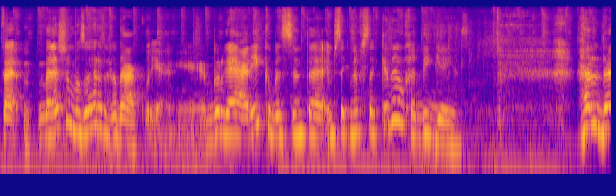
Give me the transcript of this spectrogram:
فبلاش المظاهر تخدعكوا يعني الدور جاي عليك بس انت امسك نفسك كده وخليك جاهز. هل ده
